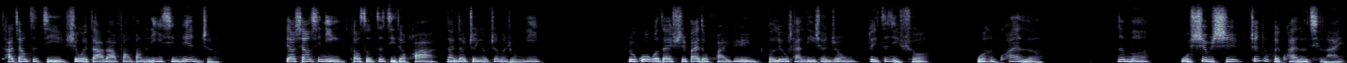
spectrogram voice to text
他将自己视为大大方方的异性恋者。要相信你告诉自己的话，难道真有这么容易？如果我在失败的怀孕和流产历程中对自己说我很快乐，那么我是不是真的会快乐起来？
